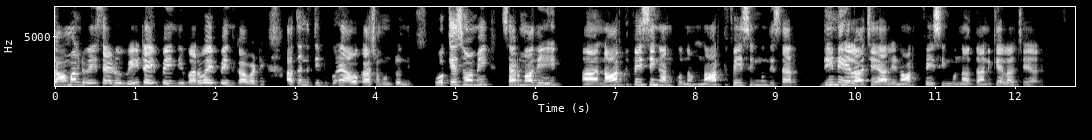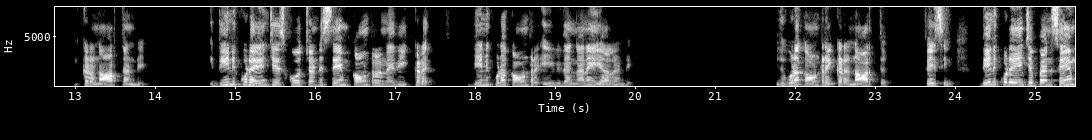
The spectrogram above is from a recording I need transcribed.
సామాన్లు వేశాడు వెయిట్ అయిపోయింది బరువు అయిపోయింది కాబట్టి అతన్ని తిట్టుకునే అవకాశం ఉంటుంది. ఓకే స్వామి సార్ మాది నార్త్ ఫేసింగ్ అనుకుందాం. నార్త్ ఫేసింగ్ ఉంది సార్. దీన్ని ఎలా చేయాలి? నార్త్ ఫేసింగ్ ఉన్న దానికి ఎలా చేయాలి? ఇక్కడ నార్త్ అండి. దీనికి కూడా ఏం చేసుకోవచ్చు అంటే సేమ్ కౌంటర్ అనేది ఇక్కడే. దీనికి కూడా కౌంటర్ ఈ విధంగానే వేయాలండి. ఇది కూడా కౌంటర్ ఇక్కడ నార్త్ ఫేసింగ్. దీనికి కూడా ఏం చెప్పాను? సేమ్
